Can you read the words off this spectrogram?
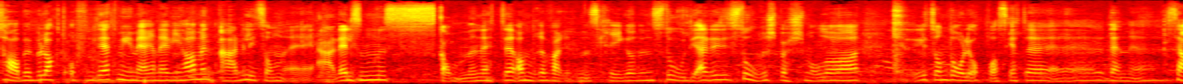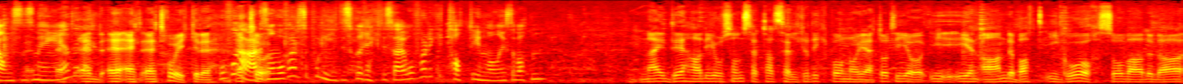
tabubelagt offentlighet mye mer enn det vi har. Men er det litt sånn eh, Er det liksom skammen etter andre verdenskrig og den store Er det de store spørsmål og litt sånn dårlig oppvask etter eh, den seansen som henger igjen? Jeg, jeg, jeg, jeg tror ikke det. Hvorfor er det sånn? Hvorfor er det så politisk korrekt i Sverige? Hvorfor har de ikke tatt innvandringsdebatten? Nei, det har de jo sånn sett tatt selvkritikk på nå i ettertid. Og i, i en annen debatt i går så var det da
